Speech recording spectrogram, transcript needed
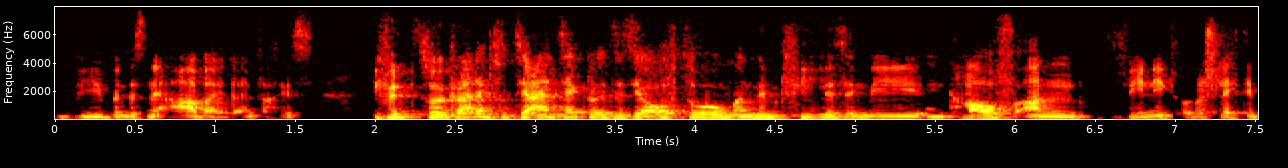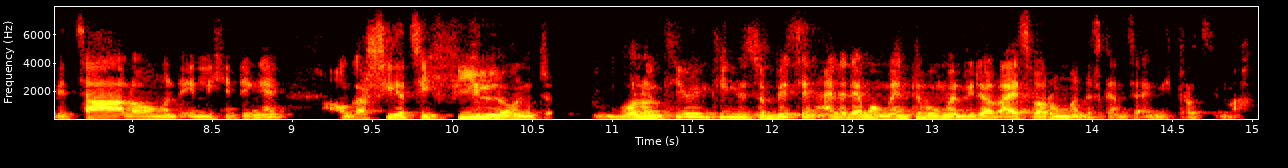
wie wenn das eine Arbeit einfach ist. Ich finde, so gerade im sozialen Sektor ist es ja oft so, man nimmt vieles irgendwie in Kauf an wenig oder schlechte Bezahlung und ähnliche Dinge, engagiert sich viel und Volunteering Team ist so ein bisschen einer der Momente, wo man wieder weiß, warum man das Ganze eigentlich trotzdem macht.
